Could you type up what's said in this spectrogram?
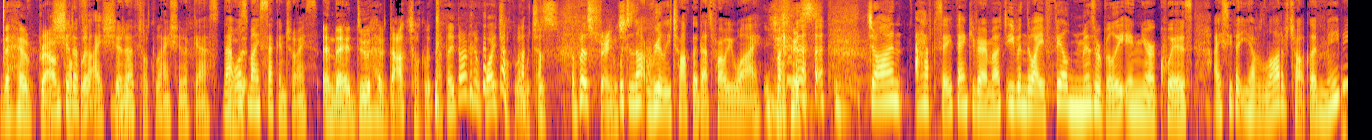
They have brown I chocolate. I should have. chocolate, I should have guessed. That And was the- my second choice, and they do have dark chocolate, but they don't have white chocolate, which is a bit strange. which is not really chocolate. That's probably why. yes. John, I have to say thank you very much. Even though I failed miserably in your quiz, I see that you have a lot of chocolate. Maybe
